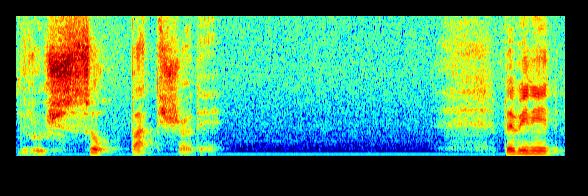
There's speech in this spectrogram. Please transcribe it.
روش صحبت شده. ببینید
